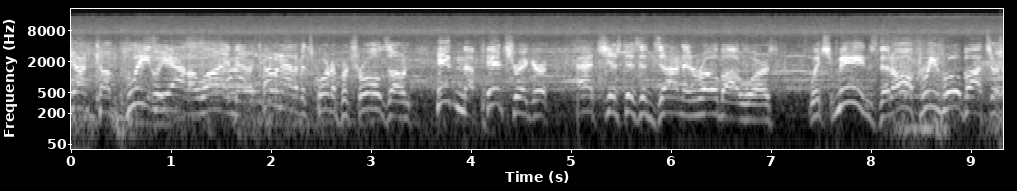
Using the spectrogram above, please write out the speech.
Shunt completely out of line there, coming out of its corner patrol zone, hitting the pit trigger. That just isn't done in Robot Wars, which means that all three robots are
